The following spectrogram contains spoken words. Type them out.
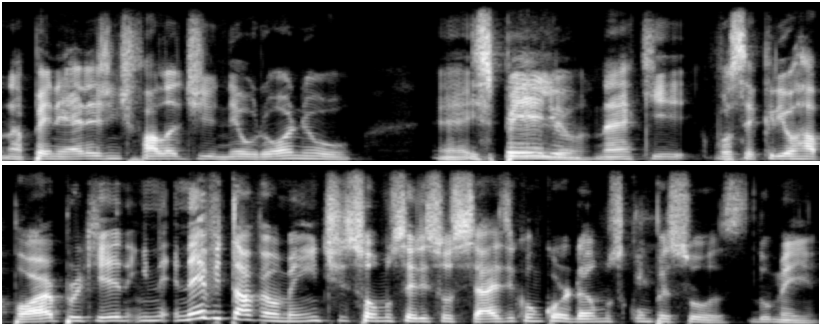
na PNL a gente fala de neurônio é, espelho, espelho, né? Que você cria o rapport porque inevitavelmente somos seres sociais e concordamos com pessoas do meio.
